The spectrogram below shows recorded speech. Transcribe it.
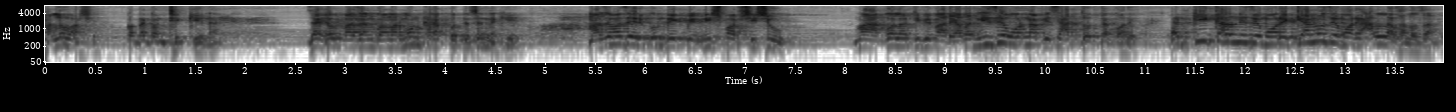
ভালোবাসে, কথা কোন ঠিক কি না যাই হোক, বাজান গো, আমার মন খারাপ করতেছেন নাকি? মাঝে মাঝে এরকম দেখবেন, নিষ্পাপ শিশু, মা গলা টিপে মারে, আবার নিজে ওড়না পেছে আত্মহত্যা করে। কি কারণে যে মরে, কেন যে মরে, আল্লাহ ভালো জানে।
